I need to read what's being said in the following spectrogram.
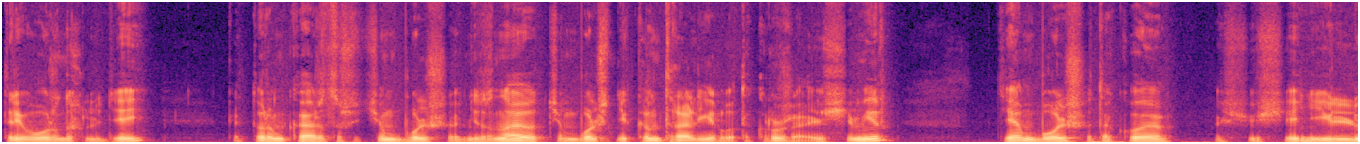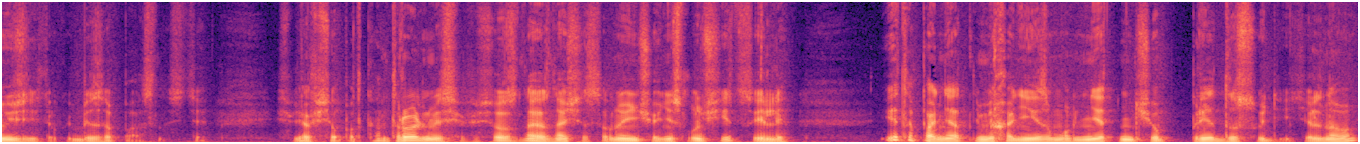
тревожных людей, которым кажется, что чем больше они знают, чем больше они контролируют окружающий мир, тем больше такое ощущение иллюзии такой безопасности. Если я все под контролем, если я все знаю, значит, со мной ничего не случится. Или это понятный механизм, нет ничего предосудительного,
